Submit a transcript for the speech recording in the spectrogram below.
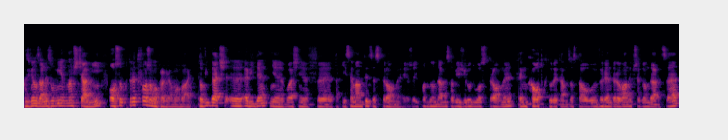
związany z umiejętnościami osób, które tworzą oprogramowanie. To widać e, ewidentnie właśnie w takiej semantyce strony. Jeżeli podglądamy sobie źródło strony, ten kod, który tam został wyrenderowany w przeglądarce,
